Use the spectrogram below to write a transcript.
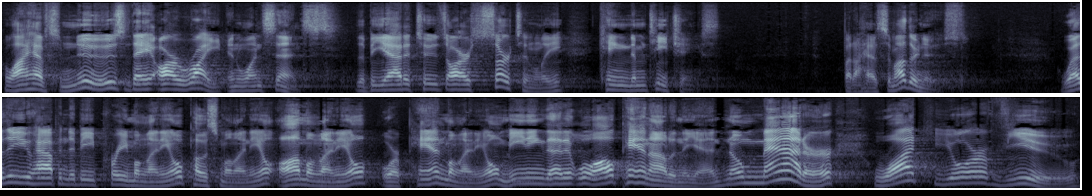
Well, I have some news. They are right in one sense. The Beatitudes are certainly kingdom teachings. But I have some other news. Whether you happen to be premillennial, postmillennial, amillennial, or panmillennial, meaning that it will all pan out in the end, no matter what your view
